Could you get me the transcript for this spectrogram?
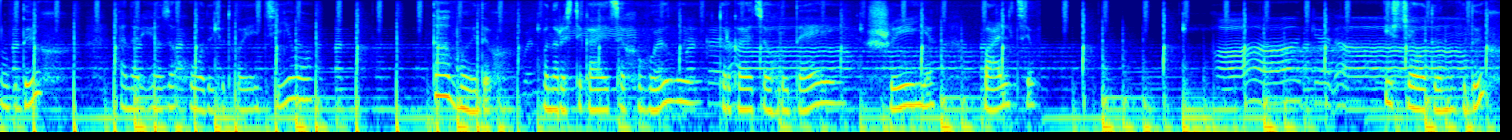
Ну, вдих, енергія заходить у твоє тіло та видих. Воно розтікається хвилою, торкається грудей, шиї, пальців. І ще один вдих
